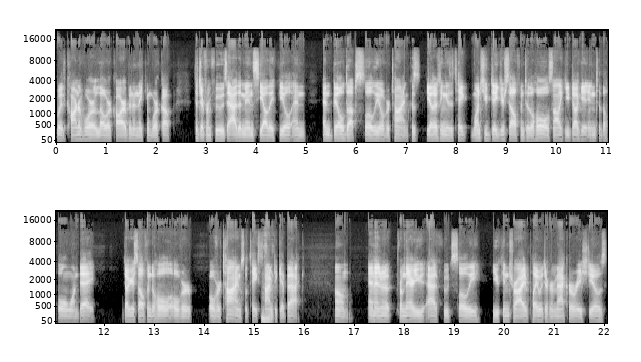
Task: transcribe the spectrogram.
with carnivore lower carb and then they can work up to different foods add them in see how they feel and and build up slowly over time. Because the other thing is to take once you dig yourself into the hole it's not like you dug it into the hole in one day. Dug yourself into hole over over time so it takes mm-hmm. time to get back. Um, and then uh, from there you add food slowly. You can try play with different macro ratios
